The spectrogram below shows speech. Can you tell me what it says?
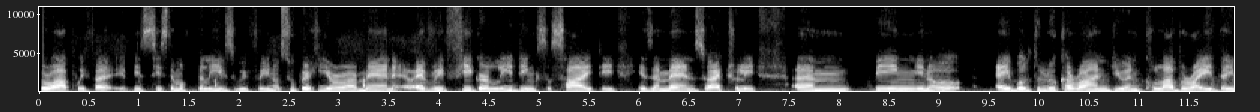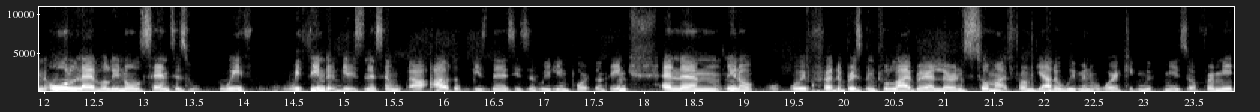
grew up with a, this system of beliefs with you know superhero are men every figure leading society is a man so actually um, being you know able to look around you and collaborate in all level in all senses with within the business and uh, out of business is a really important thing. And um, you know, with uh, the Brisbane Tool Library, I learned so much from the other women working with me. So for me,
